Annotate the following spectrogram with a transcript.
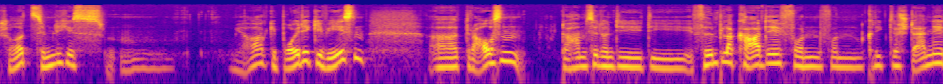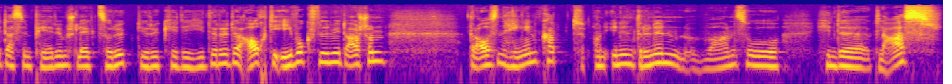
schon ein ziemliches mm, ja, Gebäude gewesen. Äh, draußen, da haben sie dann die, die Filmplakate von, von Krieg der Sterne, Das Imperium schlägt zurück, die Rückkehr der Jedi-Ritter, auch die Ewok-Filme da schon draußen hängen gehabt und innen drinnen waren so hinter Glas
